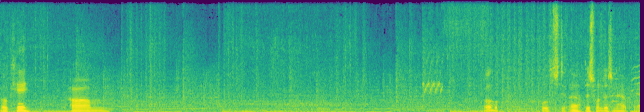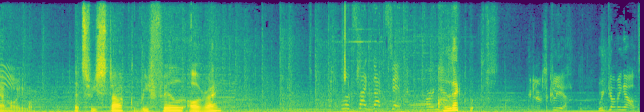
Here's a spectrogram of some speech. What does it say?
okay. Um. Full st- uh, this one doesn't have ammo anymore. Let's restock, refill. All right. Looks like that's it for Collect. It looks clear. We're coming out.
